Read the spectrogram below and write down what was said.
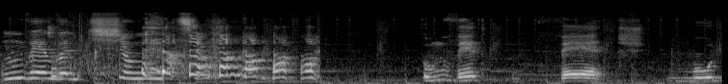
Umweltschum. Umwelt. Verschmutzung.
